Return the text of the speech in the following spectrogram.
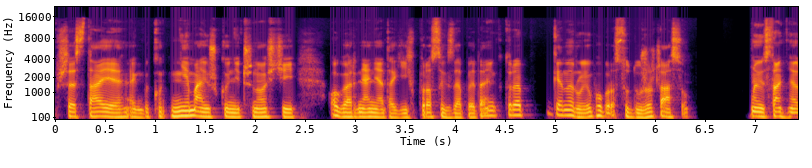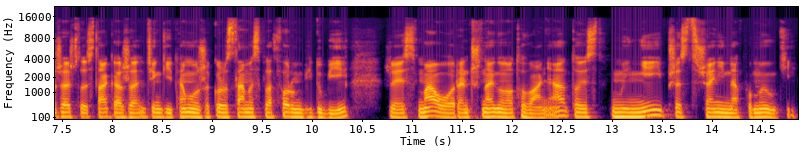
przestaje, jakby nie ma już konieczności ogarniania takich prostych zapytań, które generują po prostu dużo czasu. No i ostatnia rzecz to jest taka, że dzięki temu, że korzystamy z platformy B2B, że jest mało ręcznego notowania, to jest mniej przestrzeni na pomyłki.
